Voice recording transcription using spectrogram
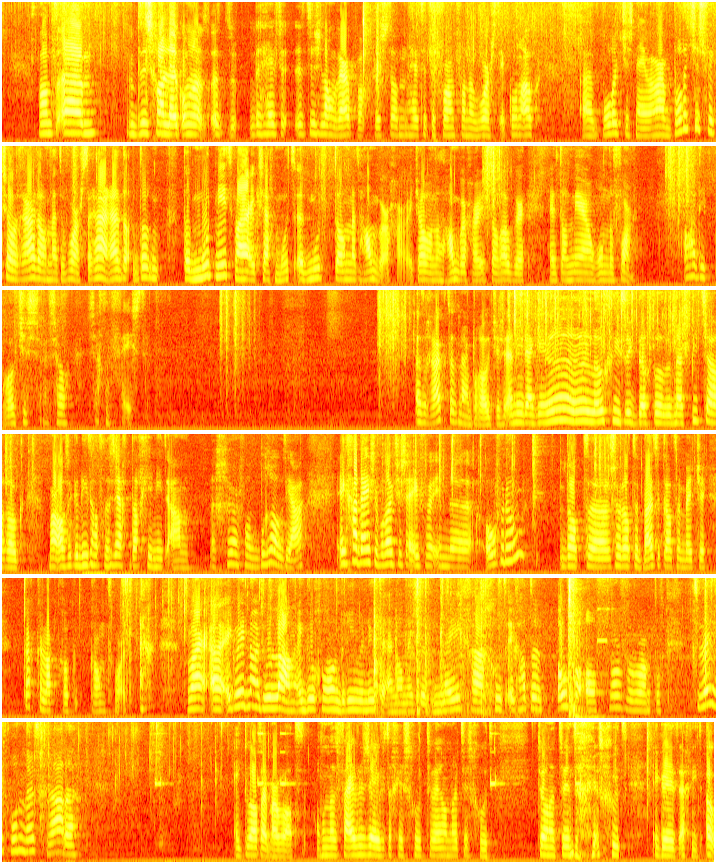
Want um, het is gewoon leuk, omdat het, het, heeft, het is langwerpig. Dus dan heeft het de vorm van een worst. Ik kon ook uh, bolletjes nemen. Maar bolletjes vind ik zo raar dan met de worst. Raar hè? Dat, dat, dat moet niet, maar ik zeg moet. Het moet dan met hamburger, weet je wel. Want een hamburger is dan ook weer, heeft dan meer een ronde vorm. Oh, die broodjes zijn zo, het is echt een feest. Het ruikt ook naar broodjes. En nu denk je, logisch, ik dacht dat het naar pizza rook. Maar als ik het niet had gezegd, dacht je niet aan de geur van brood, ja. Ik ga deze broodjes even in de oven doen. Dat, uh, zodat de buitenkant een beetje kakkelakkrokant wordt. maar uh, ik weet nooit hoe lang. Ik doe gewoon drie minuten en dan is het mega goed. Ik had de oven al voorverwarmd tot 200 graden. Ik doe altijd maar wat. 175 is goed, 200 is goed, 220 is goed. Ik weet het echt niet. Oh,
